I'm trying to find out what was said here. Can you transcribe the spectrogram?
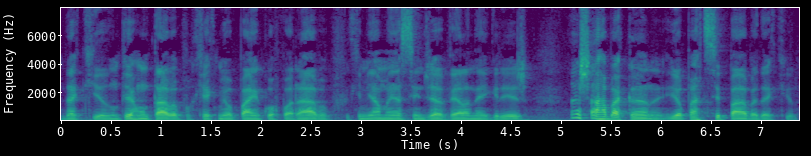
daquilo, não perguntava por que, meu pai incorporava, por que minha mãe acendia a vela na igreja. Eu achava bacana e eu participava daquilo.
